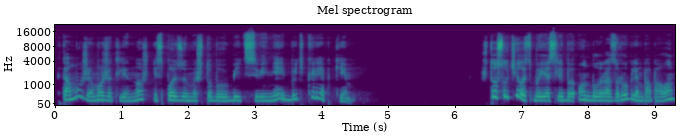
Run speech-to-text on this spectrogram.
К тому же, может ли нож, используемый, чтобы убить свиней, быть крепким? Что случилось бы, если бы он был разрублен пополам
